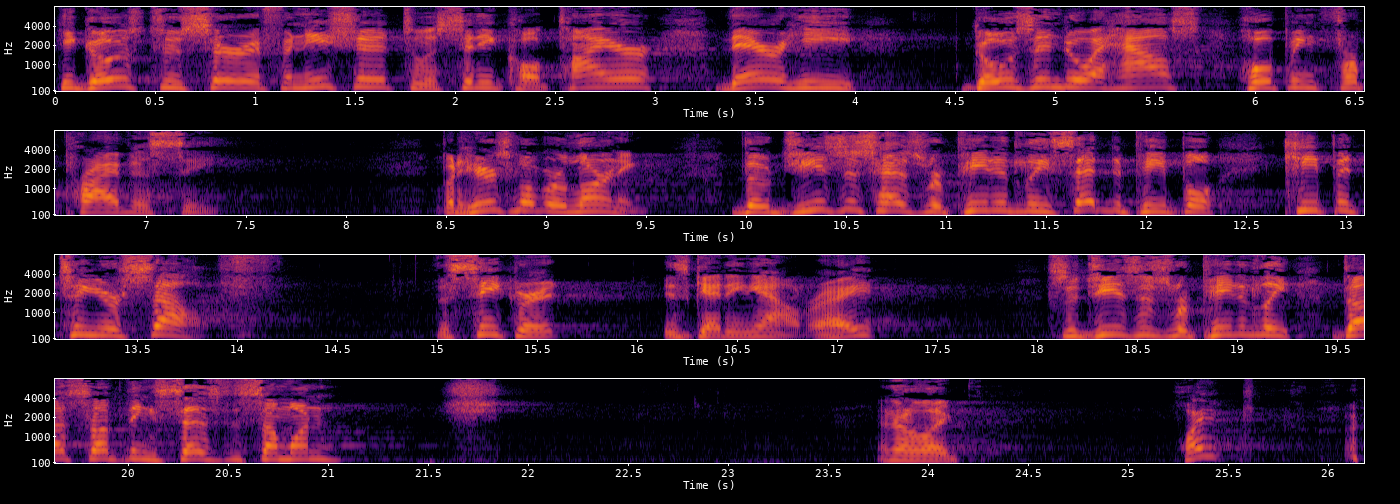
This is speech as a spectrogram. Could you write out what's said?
He goes to Syria Phoenicia, to a city called Tyre. There he goes into a house hoping for privacy. But here's what we're learning. Though Jesus has repeatedly said to people, keep it to yourself, the secret is getting out, right? So Jesus repeatedly does something, says to someone, Shh. And they're like, what?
